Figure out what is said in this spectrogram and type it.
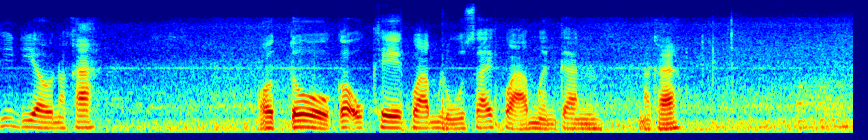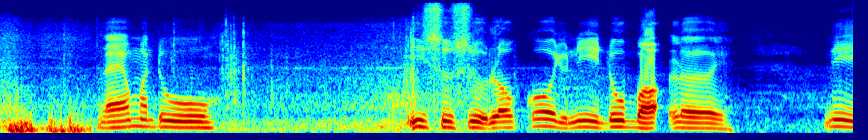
ที่เดียวนะคะ ออโต้ก็โอเคความหรูซ้ายขวาเหมือนกันนะคะ แล้วมาดู อีซูซูโลโก้อยู่นี่ดูเบาะเลย นี่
